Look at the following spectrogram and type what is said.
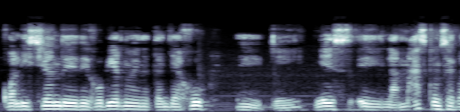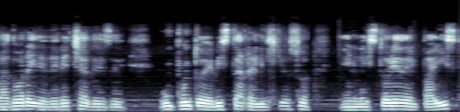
coalición de, de gobierno de Netanyahu eh, que es eh, la más conservadora y de derecha desde un punto de vista religioso en la historia del país,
